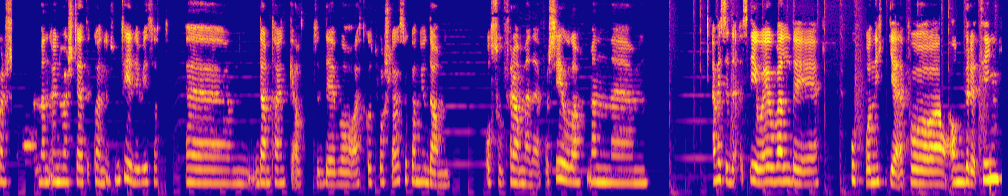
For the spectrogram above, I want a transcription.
Kanskje. Men universitetet kan jo samtidig vise at eh, de tenker at det var et godt forslag, så kan jo de også fremme det for SIO, da. Men eh, jeg vet ikke, SIO er jo veldig opp og nikke på andre ting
